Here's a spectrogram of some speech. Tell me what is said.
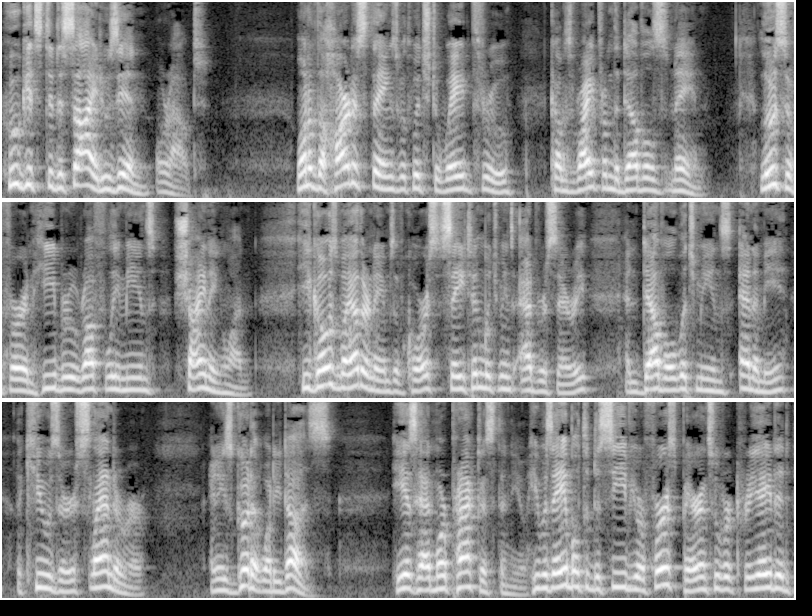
Who gets to decide who's in or out? One of the hardest things with which to wade through comes right from the devil's name. Lucifer in Hebrew roughly means shining one. He goes by other names, of course Satan, which means adversary, and devil, which means enemy, accuser, slanderer. And he's good at what he does. He has had more practice than you. He was able to deceive your first parents who were created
